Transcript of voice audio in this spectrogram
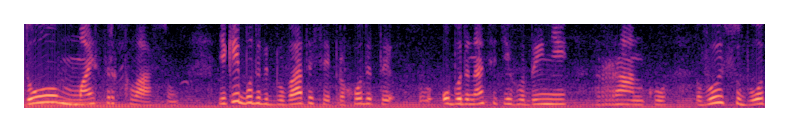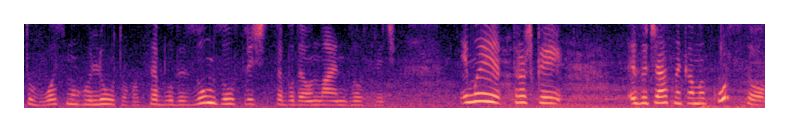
до майстер-класу, який буде відбуватися і проходити об 11 годині ранку в суботу, 8 лютого. Це буде зум-зустріч, це буде онлайн-зустріч. І ми трошки з учасниками курсу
